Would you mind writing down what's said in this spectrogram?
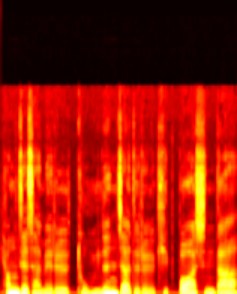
형제 자매를 돕는 자들을 기뻐하신다,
